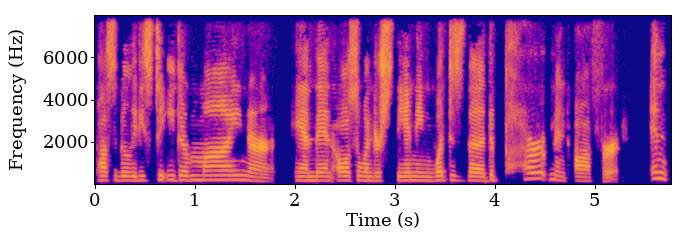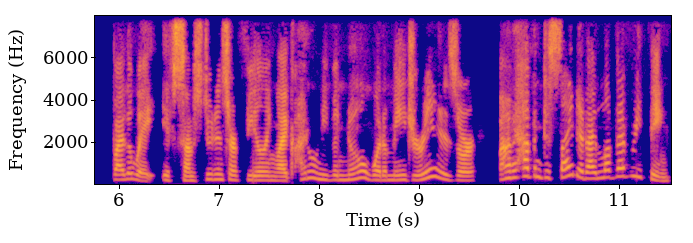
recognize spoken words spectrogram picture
possibilities to either minor and then also understanding what does the department offer and by the way, if some students are feeling like, I don't even know what a major is, or I haven't decided, I love everything,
